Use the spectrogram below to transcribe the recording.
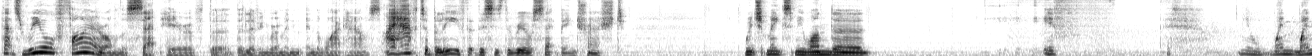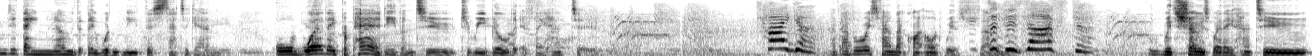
that's real fire on the set here of the, the living room in, in the White House. I have to believe that this is the real set being trashed. Which makes me wonder if you know when when did they know that they wouldn't need this set again or were they prepared even to to rebuild it if they had to Tiger! i've, I've always found that quite odd with It's a um, disaster! With shows where they had to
